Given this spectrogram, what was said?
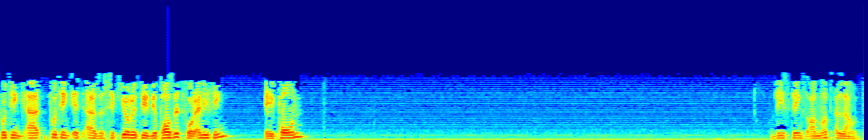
putting, at, putting it as a security deposit for anything, a pawn, these things are not allowed.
